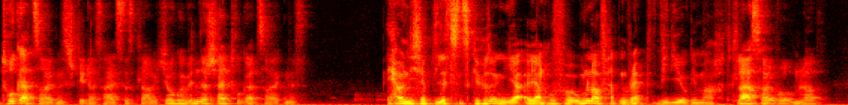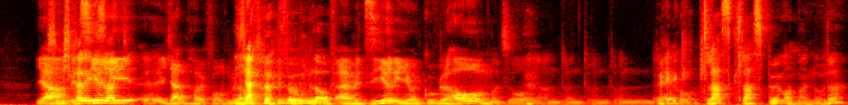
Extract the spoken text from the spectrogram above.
Druckerzeugnis steht das, heißt das, glaube ich. Joko Winterscheid Druckerzeugnis. Ja, und ich habe letztens gehört, Jan Hofer Umlauf hat ein Rap-Video gemacht. Glashäufer Umlauf. Ja, mit gerade Siri, äh, Jan Häufer Umlauf. Jan Hofer Umlauf. Äh, mit Siri und Google Home und so und, und, und, und Äh, Echo. Klaas, Klaas Böhmermann, oder?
